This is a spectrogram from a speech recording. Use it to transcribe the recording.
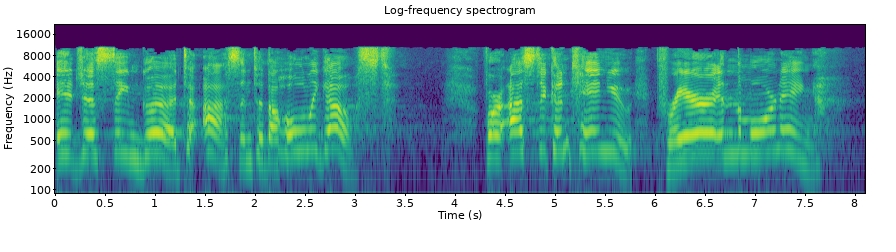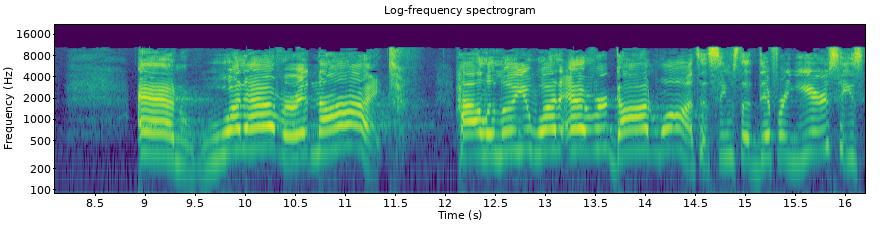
it just seemed good to us and to the Holy Ghost for us to continue prayer in the morning and whatever at night. Hallelujah. Whatever God wants. It seems that different years He's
